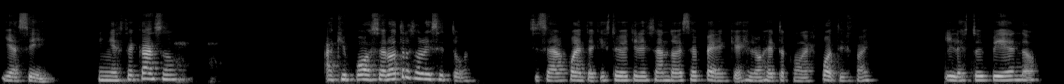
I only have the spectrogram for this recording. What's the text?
y así. En este caso, aquí puedo hacer otra solicitud. Si se dan cuenta, aquí estoy utilizando SP, que es el objeto con Spotify, y le estoy pidiendo,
